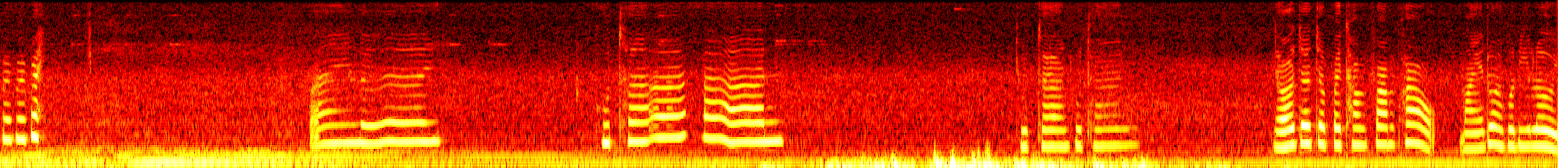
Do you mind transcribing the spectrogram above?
ไปไปไปไปเลยขุดทานขุดทานขุดทาน เดี๋ยวจะจะไปทำฟาร์มข้าวใหม่ด้วยพอดีเลย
